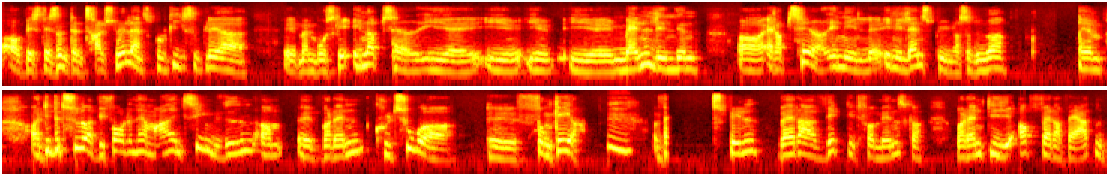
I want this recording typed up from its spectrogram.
og hvis det er sådan den traditionelle antropologi, så bliver øh, man måske indoptaget i, øh, i, i, i øh, mandelinjen og adopteret ind i, ind i landsbyen osv. Øhm, og det betyder, at vi får den her meget intime viden om, øh, hvordan kulturer øh, fungerer. Mm. Hvad spil, hvad der er vigtigt for mennesker, hvordan de opfatter verden.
